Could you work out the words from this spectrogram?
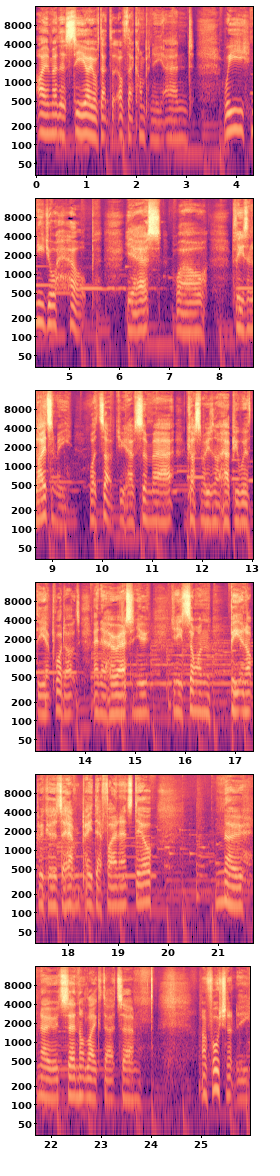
I am the CEO of that of that company, and we need your help. Yes. Well, please enlighten me. What's up? Do you have some uh, customer who's not happy with the uh, product and they're harassing you? Do you need someone beaten up because they haven't paid their finance deal? No, no, it's uh, not like that. Um, unfortunately,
